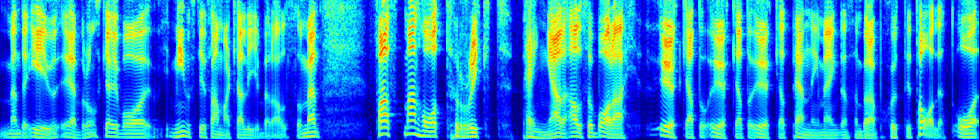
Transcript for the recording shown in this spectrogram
Men det är ju, euron ska ju vara minst i samma kaliber alltså. Men fast man har tryckt pengar, alltså bara ökat och ökat och ökat penningmängden sedan början på 70-talet. Och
